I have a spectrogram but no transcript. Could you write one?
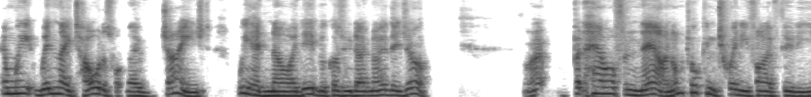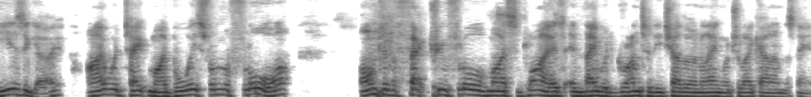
And we, when they told us what they've changed, we had no idea because we don't know their job. Right. But how often now, and I'm talking 25, 30 years ago, I would take my boys from the floor onto the factory floor of my suppliers and they would grunt at each other in a language they can't understand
